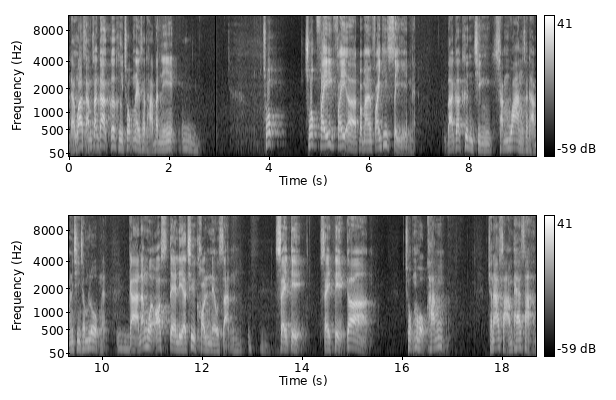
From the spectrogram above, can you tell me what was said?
แต่ว่าสามซันก็ก็คือชกในสถาบันนี้ชกชกไฟท์ไฟท์เอ่อประมาณไฟท์ที่สี่เนี่ยแล้วก็ขึ้นชิงแชมป์ว่างสถาบันชิงแชมป์โลกเนี่ยกับนักมวยออสเตรเลียชื่อคอลินเนลสันสถิติสถิติก็ชกมาหกครั้ง ชนะสามแพ้สาม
